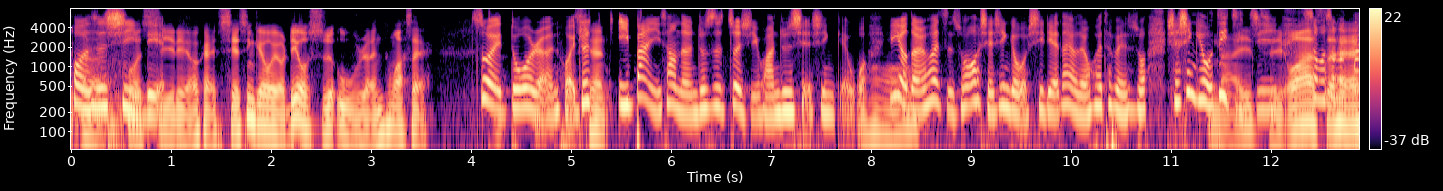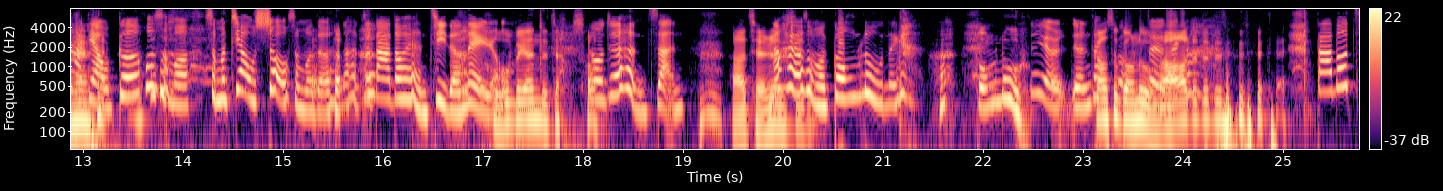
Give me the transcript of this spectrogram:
或者是系列？呃、系列 OK，写信给我有六十五人，哇塞！最多人回，就一半以上的人就是最喜欢就是写信给我，因为有的人会只说哦写信给我系列，但有的人会特别说写信给我第几集，什么什么大屌哥或什么 什么教授什么的，那就大家都会很记得内容。湖边的教授，我觉得很赞。好，前任。然后还有什么公路那个公路，就有人在高速公路，哦，对对对对对对，大家都记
